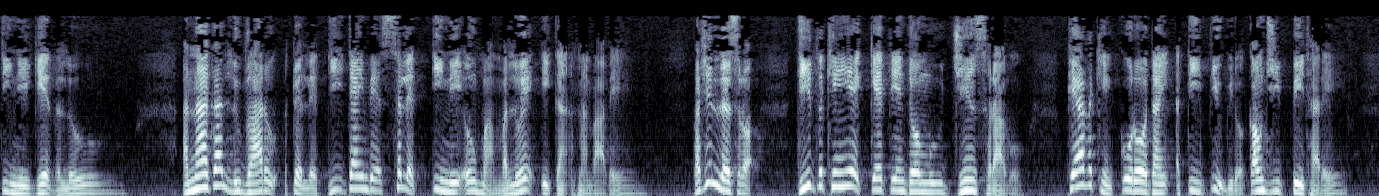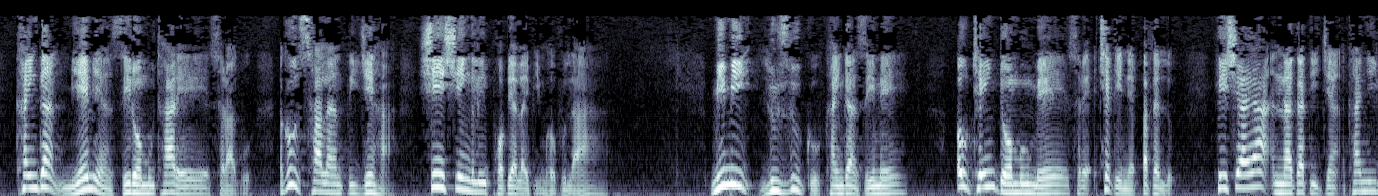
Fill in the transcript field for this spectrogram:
တည်နေခဲ့သလို အနာဂတ်လူသားတို့အတွက်လည်းဒီအတိုင်းပဲဆက်လက်တည်နေအောင်မှမလွဲဧကန်အမှန်ပါပဲ။ဘာဖြစ်လဲဆိုတော့ဒီသခင်ရဲ့ကယ်တင်တော်မူခြင်းဆိုတာကိုဘုရားသခင်ကိုတော်တိုင်အတီးပြုတ်ပြီးတော့ကောင်းကြီးပေးထားတယ်။ခိုင်ကန့်မြဲမြံစေတော်မူထားတယ်ဆိုတာကိုအခုဆာလံတီချင်းဟာရှင်းရှင်းကလေးဖော်ပြလိုက်ပြီမဟုတ်ဘူးလား။မိမိလူစုကိုခိုင်ကန့်စေမယ်။အုတ်ထင်းတော်မူမယ်ဆိုတဲ့အချက်တွေနဲ့ပတ်သက်လို့ဟေရှာယအနာဂတိကျမ်းအခန်းကြီး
